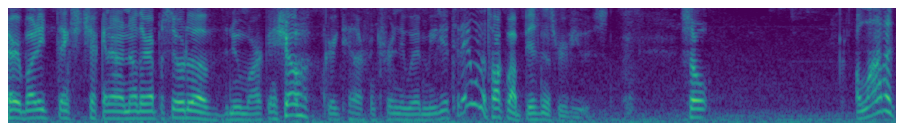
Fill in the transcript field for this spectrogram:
Hey everybody, thanks for checking out another episode of the New Marketing Show. Greg Taylor from Trinity Web Media. Today I want to talk about business reviews. So, a lot of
